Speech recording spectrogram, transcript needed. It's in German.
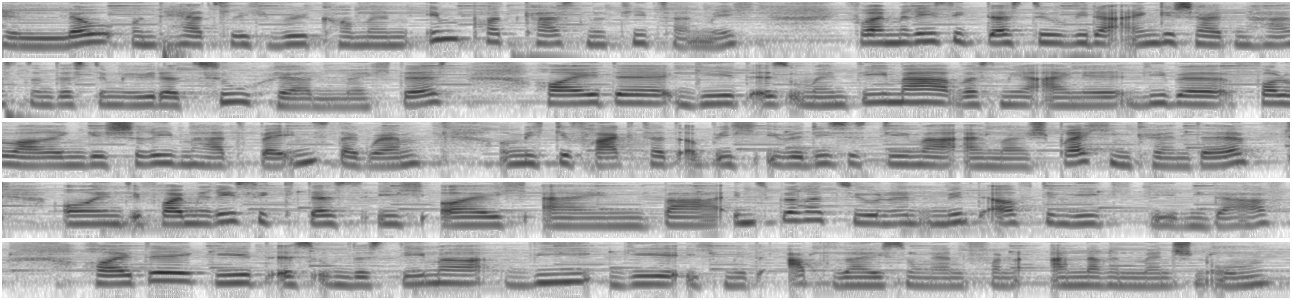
Hallo und herzlich willkommen im Podcast Notiz an mich. Ich freue mich riesig, dass du wieder eingeschaltet hast und dass du mir wieder zuhören möchtest. Heute geht es um ein Thema, was mir eine liebe Followerin geschrieben hat bei Instagram und mich gefragt hat, ob ich über dieses Thema einmal sprechen könnte. Und ich freue mich riesig, dass ich euch ein paar Inspirationen mit auf den Weg geben darf. Heute geht es um das Thema, wie gehe ich mit Abweisungen von anderen Menschen um.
